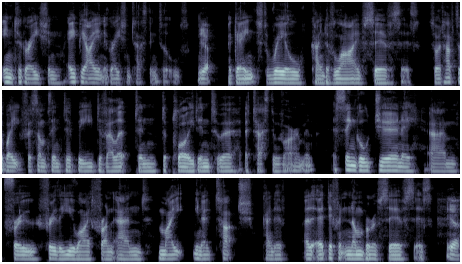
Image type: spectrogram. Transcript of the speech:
integration, API integration testing tools. Yeah. against real kind of live services. So I'd have to wait for something to be developed and deployed into a, a test environment. A single journey um, through through the UI front end might, you know, touch kind of a, a, different number of services. Yeah,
